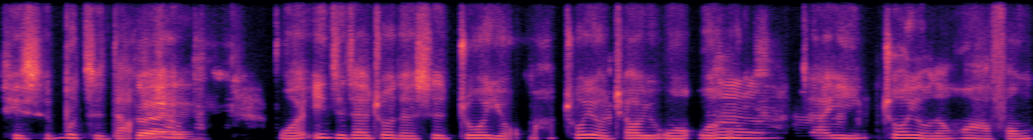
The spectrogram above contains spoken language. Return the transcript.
其实不知道。就像我一直在做的是桌游嘛，桌游教育，我我我在意桌游的画风、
